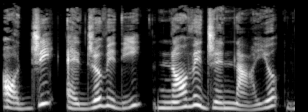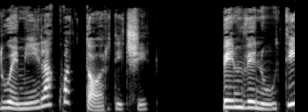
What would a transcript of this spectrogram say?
Oggi è giovedì 9 gennaio 2014. Benvenuti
